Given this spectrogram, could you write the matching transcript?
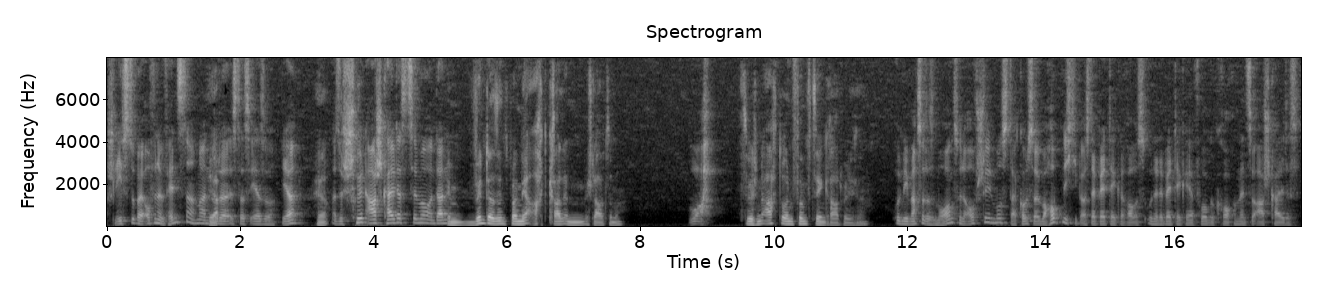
Schläfst du bei offenem Fenster, Mann? Ja. Oder ist das eher so? Ja? Ja. Also schön arschkalt das Zimmer und dann. Im Winter sind es bei mir 8 Grad im Schlafzimmer. boah. Zwischen 8 und 15 Grad, würde ich sagen. Und wie machst du das morgens, wenn du aufstehen musst? Da kommst du überhaupt nicht aus der Bettdecke raus, unter der Bettdecke hervorgekrochen, wenn es so arschkalt ist.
